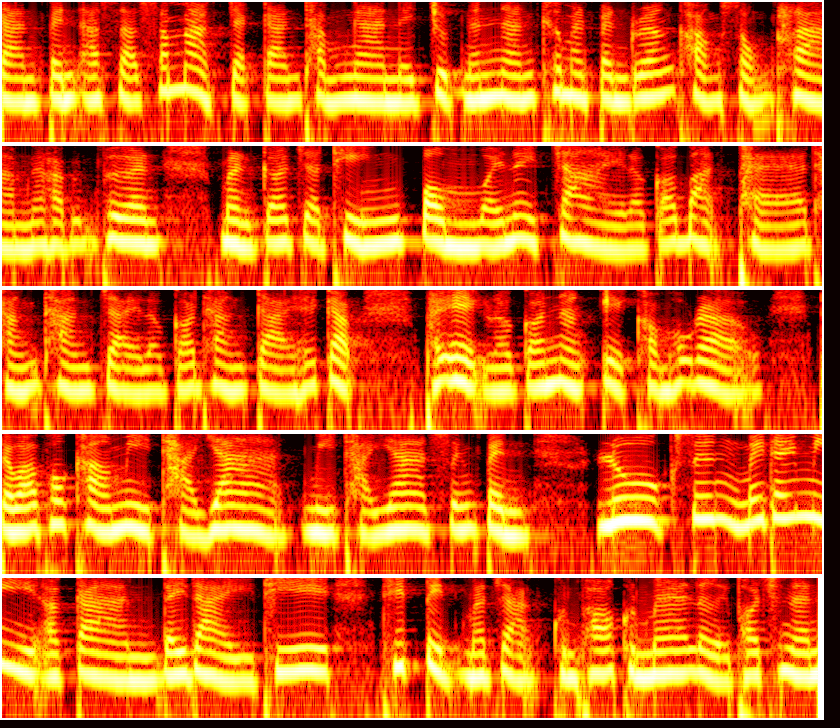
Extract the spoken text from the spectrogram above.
การเป็นอาสาสมัครจากการทำงานในจุดนั้นๆ คือมันเป็นเรื่องของสงครามนะคะเพื่อนๆ มันก็จะทิ้งปมไว้ในใจแล้วก็บาดแผลทั้งทางใจแล้วก็ทางกายให้กับพระเอกแล้วก็นางเอกของพวกเรา แต่ว่าพวกเขามีทายาทมีทายาทซึ่งเป็น ลูกซึ่งไม่ได้มีอาการใด ๆ ที่ที่ติดมาจากคุณพ่อคุณแม่เลย เพราะฉะนั้น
